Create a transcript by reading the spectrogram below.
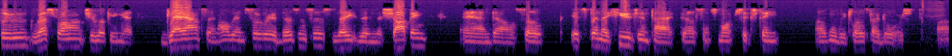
food, restaurants, you're looking at gas and all the ancillary businesses, they then the shopping. And uh, so it's been a huge impact uh, since March 16th uh, when we closed our doors. Uh,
